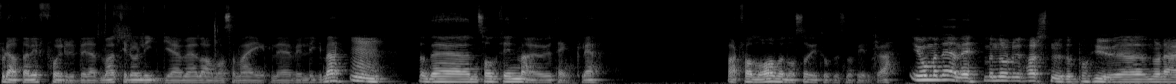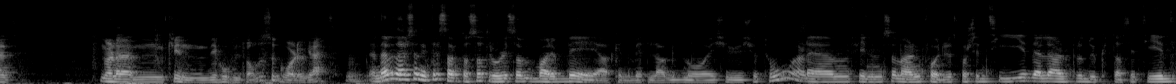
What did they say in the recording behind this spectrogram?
Fordi at jeg vil forberede meg til å ligge med dama som jeg egentlig vil ligge med. Mm. Og det, En sånn film er jo utenkelig. I hvert fall nå, men også i 2004, tror jeg. Jo, men det er enig. Men når du har snudd det på huet når det er når det er en i hovedrollen, så går det jo greit. Men det, det er sånn interessant også. Tror du liksom bare BA kunne blitt lagd nå i 2022? Er det en film som er den forut for sin tid, eller er den produkt av sin tid?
